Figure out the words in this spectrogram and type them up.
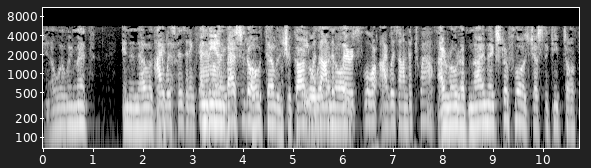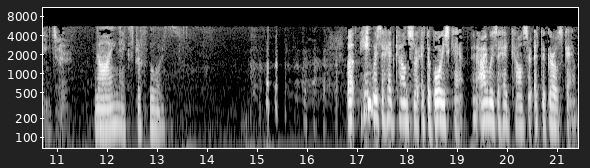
You know where we met? In an elevator. I was visiting in family. the Ambassador Hotel in Chicago, he was on the third floor. I was on the 12th. I rode up nine extra floors just to keep talking to her. Nine extra floors. Well, he was a head counselor at the boys' camp, and I was a head counselor at the girls' camp.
